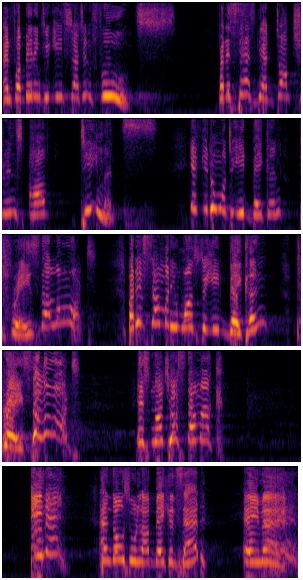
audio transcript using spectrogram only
and forbidding to eat certain foods. But it says they are doctrines of demons. If you don't want to eat bacon, praise the Lord. But if somebody wants to eat bacon, praise the Lord. It's not your stomach. Amen. And those who love bacon said, Amen.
